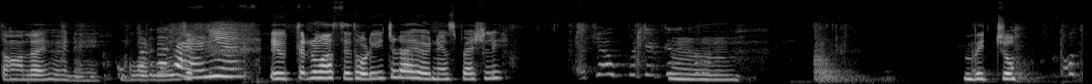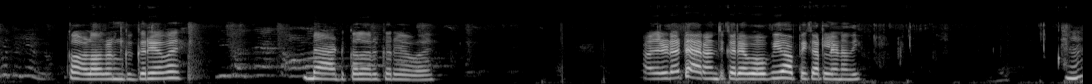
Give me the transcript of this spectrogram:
ਤਾਂ ਲਾਏ ਹੋਏ ਨੇ ਇਹ। ਗੋਲ ਗੋਲ ਜਿਹੇ। ਹੈ ਨਹੀਂ ਹੈ ਇਹ ਉਤਰਨ ਵਾਸਤੇ ਥੋੜੀ ਚੜਾਏ ਹੋਏ ਨੇ ਸਪੈਸ਼ਲੀ ਅੱਛਾ ਉੱਪਰ ਚੱਕ ਕੇ ਹਮ ਵਿੱਚੋਂ। ਉੱਥੇ ਤੋਂ ਜਾਣਾ। ਕਾਲਾ ਰੰਗ ਕਰਿਆ ਵਾ ਹੈ, ਮੈਟ ਕਲਰ ਕਰਿਆ ਵਾ ਹੈ। ਆ ਜਿਹੜਾ ਟਾਇਰਾਂ 'ਚ ਕਰਿਆ ਵਾ ਉਹ ਵੀ ਆਪ ਹੀ ਕਰ ਲੈਣਾ ਦੀ। ਹਮ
